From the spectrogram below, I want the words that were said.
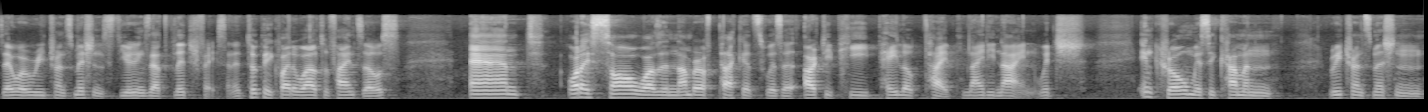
there were retransmissions during that glitch phase, and it took me quite a while to find those. And what I saw was a number of packets with a RTP payload type 99, which in Chrome is a common retransmission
